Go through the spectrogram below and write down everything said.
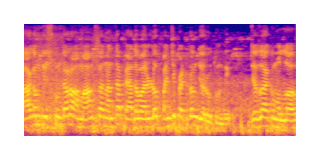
భాగం తీసుకుంటారో ఆ మాంసాన్ని అంతా పేదవారిలో పంచిపెట్టడం జరుగుతుంది. జజాకుముల్లాహు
